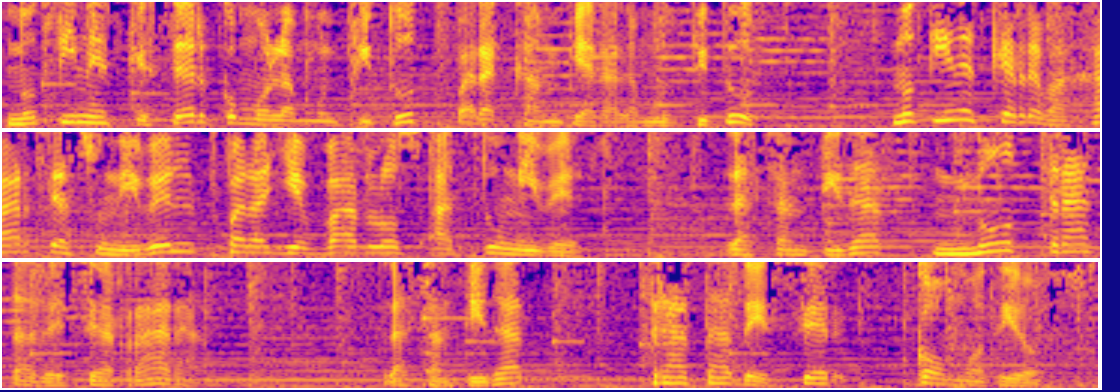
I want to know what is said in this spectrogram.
No tienes que ser como la multitud para cambiar a la multitud. No tienes que rebajarte a su nivel para llevarlos a tu nivel. La santidad no trata de ser rara. La santidad trata de ser como Dios.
